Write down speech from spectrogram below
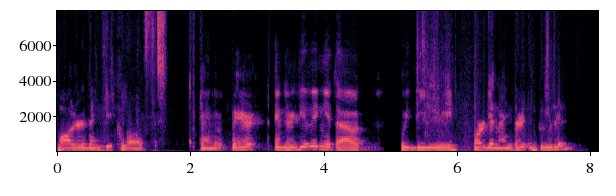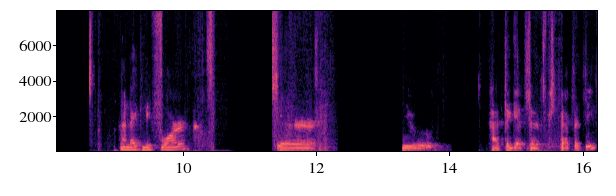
smaller than usual kind of pair, and they're giving it out with the organizer included. Unlike before, where you had to get the separately.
